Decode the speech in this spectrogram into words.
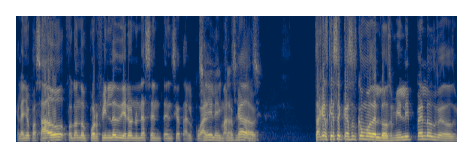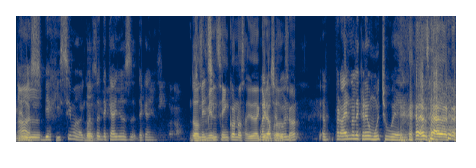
el año pasado, fue cuando por fin le dieron una sentencia tal cual Sí, marcada, güey. Sacas que ese caso es como del 2000 y pelos, güey. 2000, No, es viejísimo. güey. ¿Cuánto- Dos- ¿De qué años? ¿De qué años? 2005 nos ayuda aquí Bueno, la producción. Pero a él no le creo mucho, güey. o sea,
